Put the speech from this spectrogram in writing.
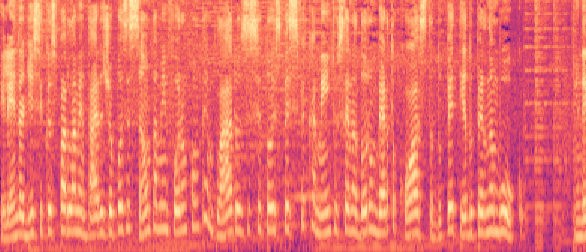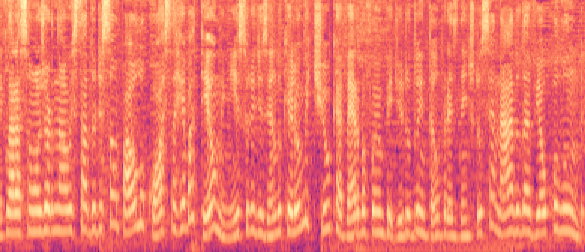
Ele ainda disse que os parlamentares de oposição também foram contemplados e citou especificamente o senador Humberto Costa, do PT do Pernambuco. Em declaração ao jornal Estado de São Paulo, Costa rebateu o ministro dizendo que ele omitiu que a verba foi um pedido do então presidente do Senado, Davi Alcolumbre.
